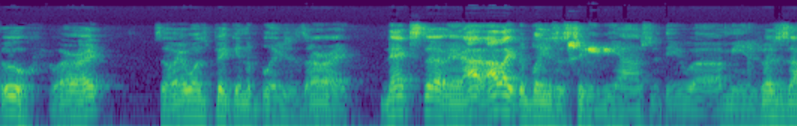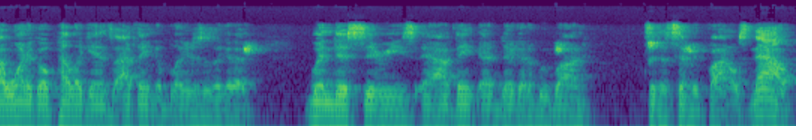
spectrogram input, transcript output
Ooh, all right. So everyone's picking the Blazers. All right. Next, uh, and I, I like the Blazers too, to be honest with you. Uh, I mean, as much as I want to go Pelicans, I think the Blazers are gonna win this series, and I think that they're gonna move on to the semifinals. Now,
